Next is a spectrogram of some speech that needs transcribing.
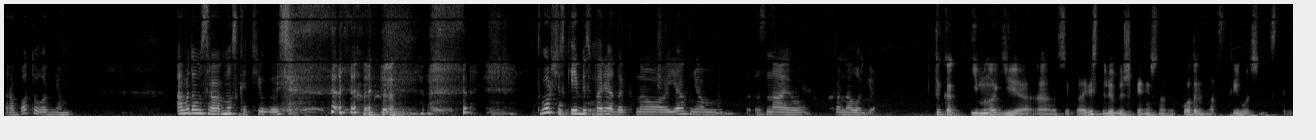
работала в нем, а потом все равно скатилась. Творческий беспорядок, но я в нем знаю хронологию ты, как и многие э, секуларисты, любишь, конечно же, кодек 2383.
